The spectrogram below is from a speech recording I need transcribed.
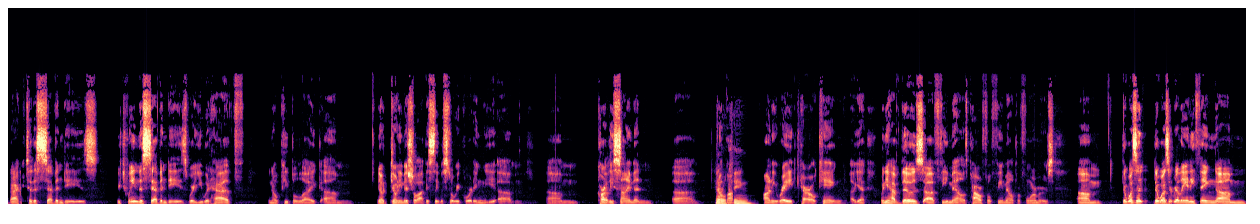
back to the 70s, between the 70s, where you would have, you know, people like, um, you know, Joni Mitchell obviously was still recording, um, um, Carly Simon, uh, Carole Bon- King. Bonnie Raitt, Carole King. Uh, yeah, when you have those uh, females, powerful female performers, um, there wasn't there wasn't really anything um,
